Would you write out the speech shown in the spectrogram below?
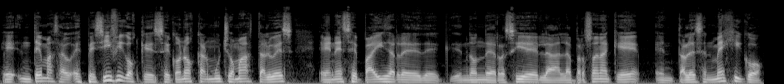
eh, en temas específicos que se conozcan mucho más tal vez en ese país de en donde reside la, persona que en, tal vez en México,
